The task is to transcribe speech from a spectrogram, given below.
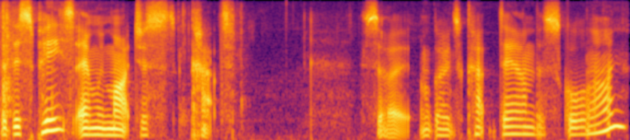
for this piece and we might just cut so I'm going to cut down the score line.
